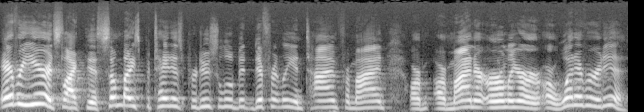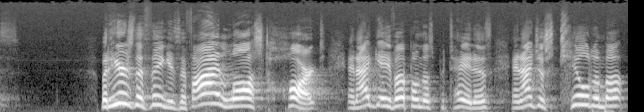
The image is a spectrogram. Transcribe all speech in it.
Every year it's like this. Somebody's potatoes produce a little bit differently in time for mine, or, or mine are earlier, or, or whatever it is. But here's the thing is if I lost heart and I gave up on those potatoes and I just tilled them up,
